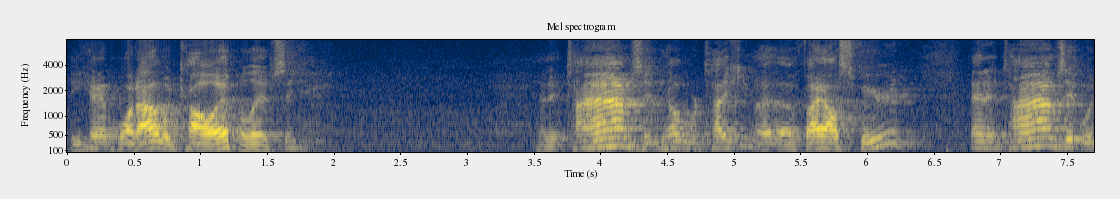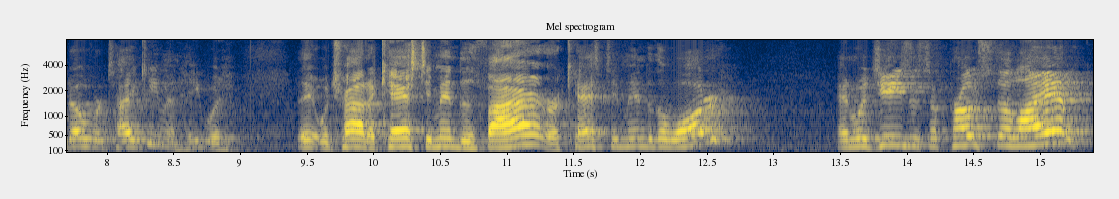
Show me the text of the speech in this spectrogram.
He had what I would call epilepsy. And at times it'd overtake him, a, foul spirit. And at times it would overtake him and he would, it would try to cast him into the fire or cast him into the water. And when Jesus approached the lad,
